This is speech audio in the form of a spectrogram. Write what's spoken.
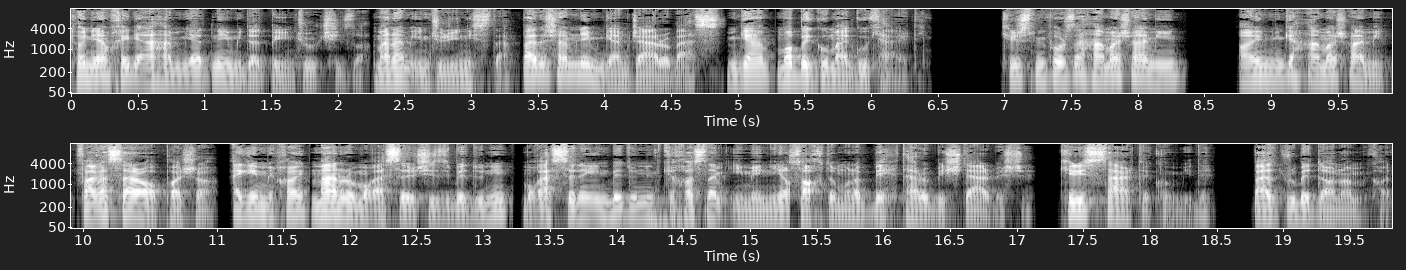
تونی هم خیلی اهمیت نمی‌داد به اینجور چیزا. منم اینجوری نیستم. بعدش هم نمیگم جر و بس. میگم ما بگو مگو کردیم. کریس می‌پرسه همش همین؟ آین میگه همش همین. فقط سر آب پاشا. اگه می‌خواین من رو مقصر چیزی بدونید مقصر این بدونید که خواستم ایمنی ساختمونا بهتر و بیشتر بشه. کریس سر تکون میده. بعد رو به دانا می‌کنه.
